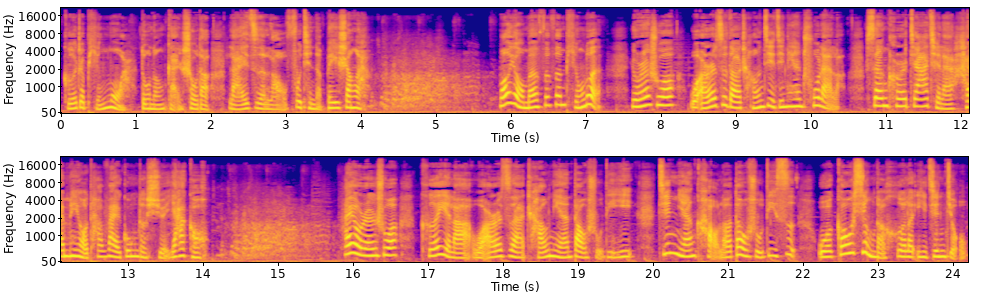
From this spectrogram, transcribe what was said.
隔着屏幕啊，都能感受到来自老父亲的悲伤啊。网友们纷纷评论，有人说我儿子的成绩今天出来了，三科加起来还没有他外公的血压高。还有人说可以啦，我儿子常年倒数第一，今年考了倒数第四，我高兴的喝了一斤酒。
